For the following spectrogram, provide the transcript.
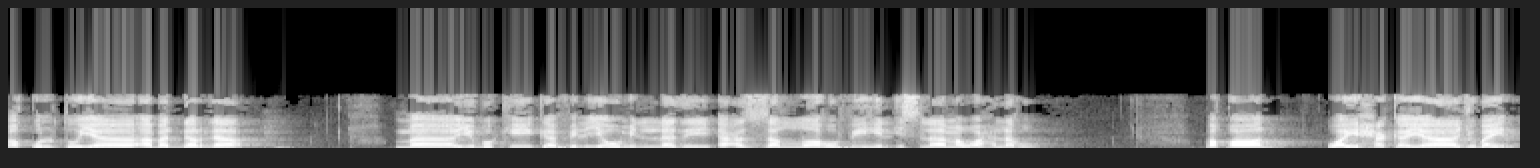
فقلت يا أبا الدرداء ما يبكيك في اليوم الذي أعز الله فيه الإسلام وأهله؟ فقال ويحك يا جبير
